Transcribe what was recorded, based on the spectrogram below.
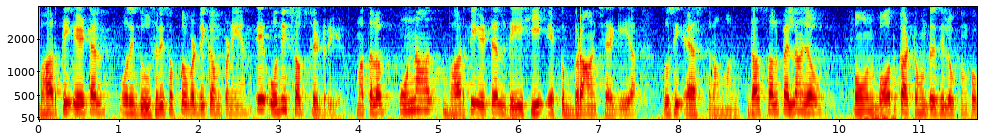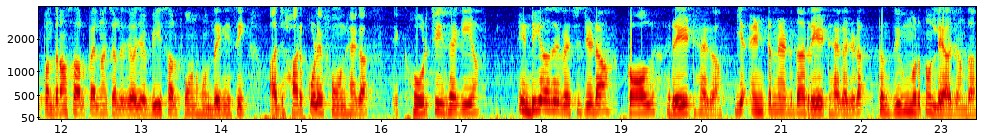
ਭਾਰਤੀ ਏਅਰਟੈਲ ਉਹਦੀ ਦੂਸਰੀ ਸਭ ਤੋਂ ਵੱਡੀ ਕੰਪਨੀ ਆ। ਇਹ ਉਹਦੀ ਸਬਸਿਡਰੀ ਆ। ਮਤਲਬ ਉਹਨਾਂ ਭਾਰਤੀ ਏਅਰਟੈਲ ਦੀ ਹੀ ਇੱਕ ਬ੍ਰਾਂਚ ਹੈਗੀ ਆ। ਤੁਸੀਂ ਇਸ ਤਰ੍ਹਾਂ ਮੰਨ ਲਓ। 10 ਸਾਲ ਪਹਿਲਾਂ ਜਾਓ ਫੋਨ ਬਹੁਤ ਘੱਟ ਹੁੰਦੇ ਸੀ ਲੋਕਾਂ ਕੋਲ। 15 ਸਾਲ ਪਹਿਲਾਂ ਚਲੇ ਜਾਓ, ਜਾਂ 20 ਸਾਲ ਫੋਨ ਹੁੰਦੇ ਨਹੀਂ ਸੀ। ਅੱਜ ਹਰ ਕੋਲੇ ਫੋਨ ਹੈਗਾ। ਇੱਕ ਹੋਰ ਚੀਜ਼ ਹੈਗੀ ਆ ਇੰਡੀਆ ਦੇ ਵਿੱਚ ਜਿਹੜਾ ਕਾਲ ਰੇਟ ਹੈਗਾ ਜਾਂ ਇੰਟਰਨੈਟ ਦਾ ਰੇਟ ਹੈਗਾ ਜਿਹੜਾ ਕੰਜ਼ਿਊਮਰ ਤੋਂ ਲਿਆ ਜਾਂਦਾ,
